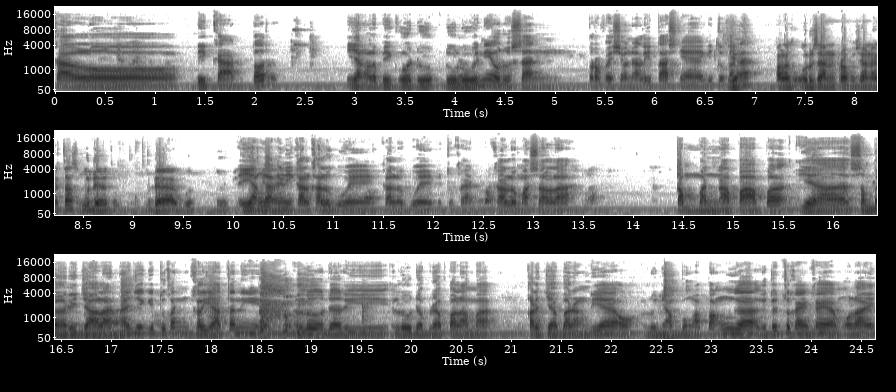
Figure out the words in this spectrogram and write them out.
kalau di kantor yang lebih gue du- dulu ini urusan profesionalitasnya gitu Iya. karena kalau urusan profesionalitas udah tuh udah gue Iya enggak ini kalau kalau gue kalau gue gitu kan kalau masalah temen apa-apa ya sembari jalan aja gitu kan kelihatan nih lu dari lu udah berapa lama kerja bareng dia oh lu nyambung apa enggak gitu itu kayak kayak mulai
